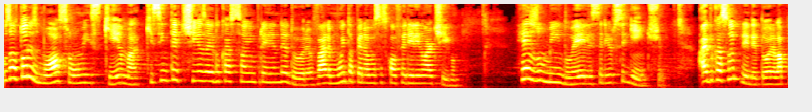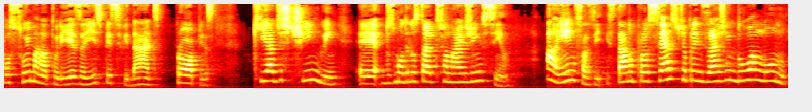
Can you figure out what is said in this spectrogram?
Os autores mostram um esquema que sintetiza a educação empreendedora. Vale muito a pena vocês conferirem no artigo. Resumindo ele, seria o seguinte: a educação empreendedora ela possui uma natureza e especificidades próprias que a distinguem é, dos modelos tradicionais de ensino. A ênfase está no processo de aprendizagem do aluno,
